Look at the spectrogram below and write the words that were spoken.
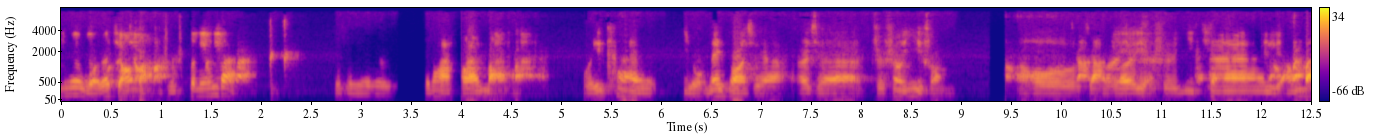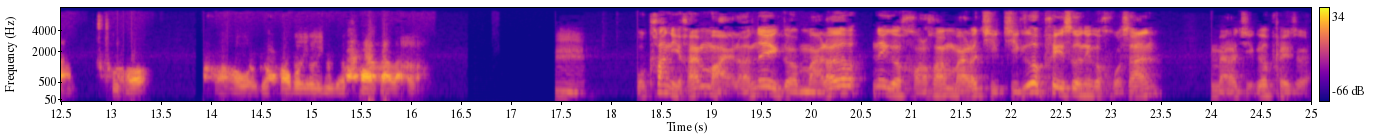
因为我的脚码是四零半，就是不太好买。我一看有那双鞋，而且只剩一双，然后价格也是一千两百出头。然后我就毫不犹豫的拍下来了。嗯，我看你还买了那个，买了那个，好好像买了几几个配色那个火山，买了几个配色？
